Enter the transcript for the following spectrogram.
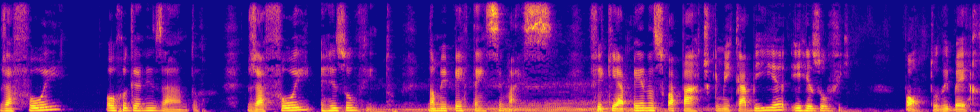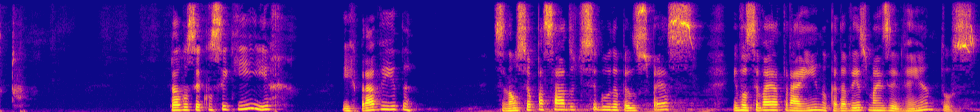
já foi organizado, já foi resolvido, não me pertence mais. Fiquei apenas com a parte que me cabia e resolvi. Ponto, liberto. Para você conseguir ir, ir para a vida senão seu passado te segura pelos pés e você vai atraindo cada vez mais eventos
